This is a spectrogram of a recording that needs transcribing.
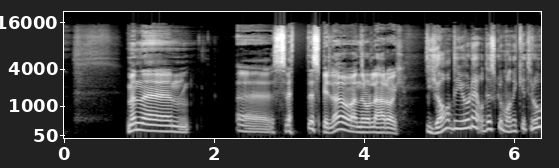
men eh, eh, svette spiller jo en rolle her òg. Ja, det gjør det, og det skulle man ikke tro,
